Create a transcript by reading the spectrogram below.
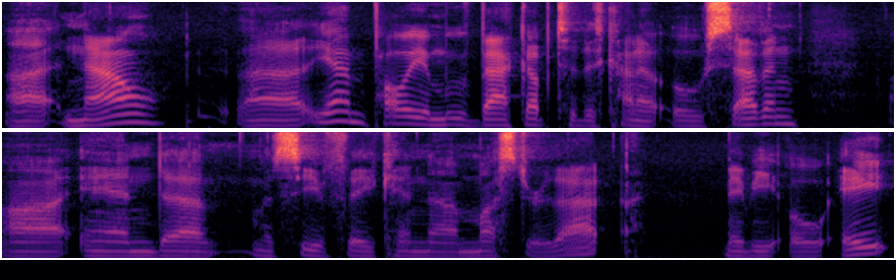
uh, now uh, yeah probably a move back up to this kind of 07 uh, and uh, let's see if they can uh, muster that. Maybe 08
